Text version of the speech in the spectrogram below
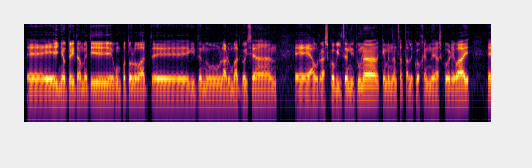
E, inauteritan beti egun potolo bat e, egiten du larun bat goizean e, aurra asko biltzen dituna, kemen taldeko jende asko ere bai, e,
